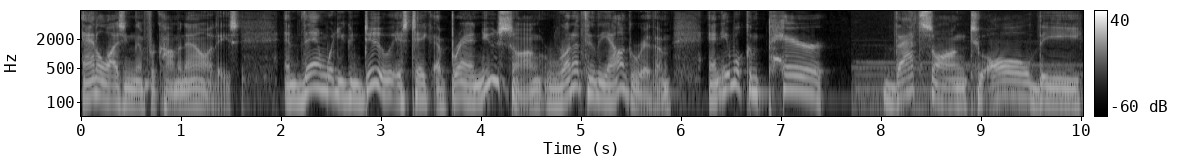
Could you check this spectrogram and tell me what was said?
analyzing them for commonalities. And then what you can do is take a brand new song, run it through the algorithm, and it will compare that song to all the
